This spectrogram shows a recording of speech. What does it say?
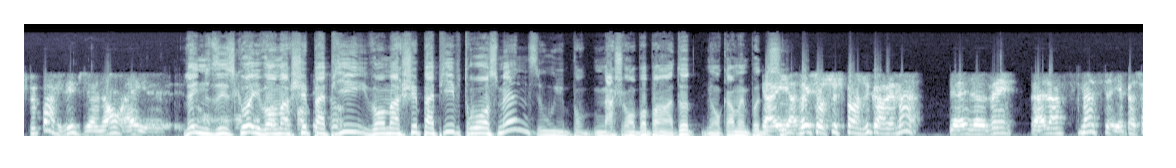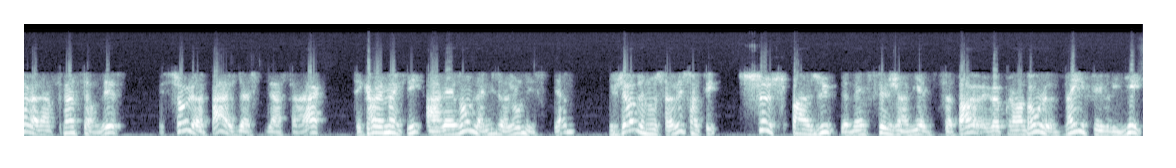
tu peux pas arriver et dire non, hey, euh, Là, ils nous disent quoi? Ils vont marcher papier? Ils vont marcher papier pour trois semaines? Ou ils ne marcheront pas pendant tout? Ils ont quand même pas dit Il y, a- ça. il y en a qui sont suspendus carrément. Le, le 20 ralentissement, il appelle ça ralentissement de service. Et sur la page de, la- de la SAC, c'est carrément écrit, en raison de la mise à jour des systèmes, plusieurs de nos services ont été suspendus le 26 janvier à 17h et reprendront le 20 février.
